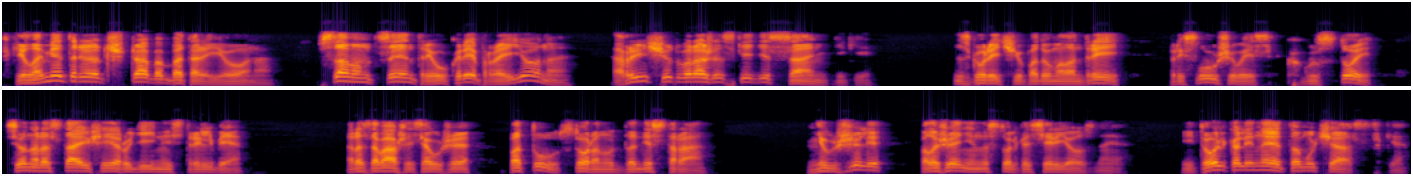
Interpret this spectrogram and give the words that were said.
В километре от штаба батальона, в самом центре укрепрайона, рыщут вражеские десантники. С горечью подумал Андрей, прислушиваясь к густой, все нарастающей орудийной стрельбе, раздававшейся уже по ту сторону Донестра. Неужели положение настолько серьезное? И только ли на этом участке?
